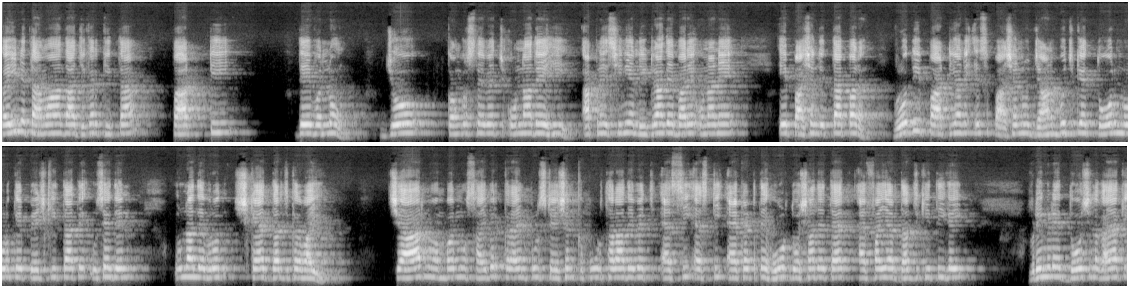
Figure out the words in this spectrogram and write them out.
ਕਈ ਨੇਤਾਵਾਂ ਦਾ ਜ਼ਿਕਰ ਕੀਤਾ। ਪਾਰਟੀ ਦੇ ਵੱਲੋਂ ਜੋ ਕਾਂਗਰਸ ਦੇ ਵਿੱਚ ਉਹਨਾਂ ਦੇ ਹੀ ਆਪਣੇ ਸੀਨੀਅਰ ਲੀਡਰਾਂ ਦੇ ਬਾਰੇ ਉਹਨਾਂ ਨੇ ਇਹ ਭਾਸ਼ਣ ਦਿੱਤਾ, ਪਰ ਵਿਰੋਧੀ ਪਾਰਟੀਆਂ ਨੇ ਇਸ ਭਾਸ਼ਣ ਨੂੰ ਜਾਣਬੁੱਝ ਕੇ ਤੋੜ ਮੋੜ ਕੇ ਪੇਸ਼ ਕੀਤਾ ਤੇ ਉਸੇ ਦਿਨ ਉਹਨਾਂ ਦੇ ਵਿਰੁੱਧ ਸ਼ਿਕਾਇਤ ਦਰਜ ਕਰਵਾਈ। 4 ਨਵੰਬਰ ਨੂੰ cyber crime police station Kapurthala ਦੇ ਵਿੱਚ ਐਸਸੀ, ਐਸਟੀ, ਐਕਟ ਤੇ ਹੋਰ ਦੋਸ਼ਾਂ ਦੇ ਤਹਿਤ ਐਫ ਆਈ ਆਰ ਦਰਜ ਕੀਤੀ ਗਈ। ਵੜਿੰਗ ਨੇ ਦੋਸ਼ ਲਗਾਇਆ ਕਿ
